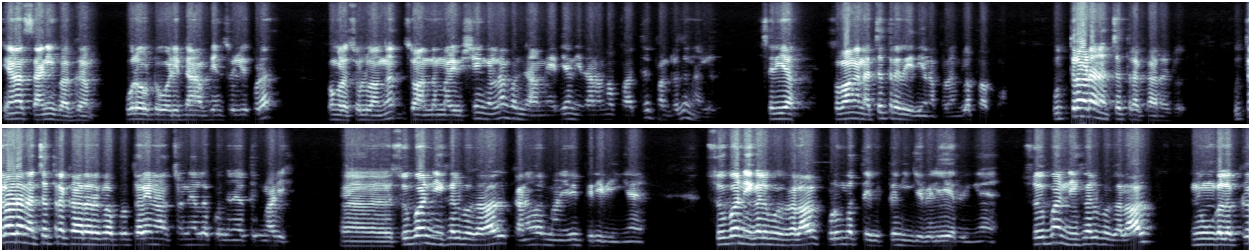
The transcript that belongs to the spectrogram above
ஏன்னா சனி பக்ரம் ஊரை விட்டு ஓடிட்டான் அப்படின்னு சொல்லி கூட உங்களை சொல்லுவாங்க. ஸோ அந்த மாதிரி விஷயங்கள்லாம் கொஞ்சம் அமைதியாக நிதானமாக பார்த்து பண்ணுறது நல்லது. சரியா? இப்போ வாங்க நட்சத்திர ரீதியான பலன்களை பார்ப்போம். உத்திராட நட்சத்திரக்காரர்கள். உத்திராட நட்சத்திரக்காரர்களை பொறுத்தவரை நான் சொன்னேன்ல கொஞ்ச நேரத்துக்கு முன்னாடி. சுப நிகழ்வுகளால் கணவர் மனைவி பிரிவீங்க. சுப நிகழ்வுகளால் குடும்பத்தை விட்டு நீங்க வெளியேறுவீங்க. சுப நிகழ்வுகளால் உங்களுக்கு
